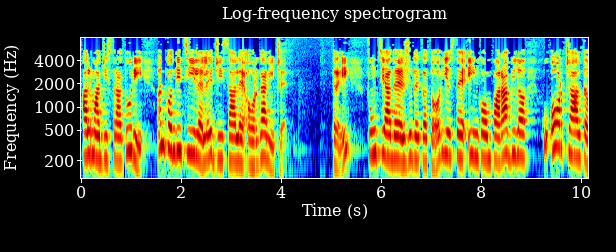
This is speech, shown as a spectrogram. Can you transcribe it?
al Magistraturii în condițiile legii sale organice. 3. Funcția de judecător este incomparabilă cu orice altă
